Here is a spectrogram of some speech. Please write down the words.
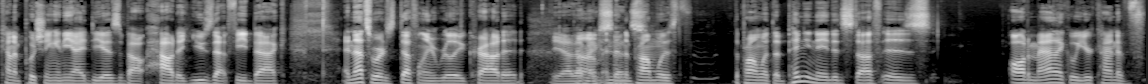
kind of pushing any ideas about how to use that feedback? And that's where it's definitely really crowded. Yeah, that um, makes and sense. then the problem with the problem with opinionated stuff is automatically you're kind of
